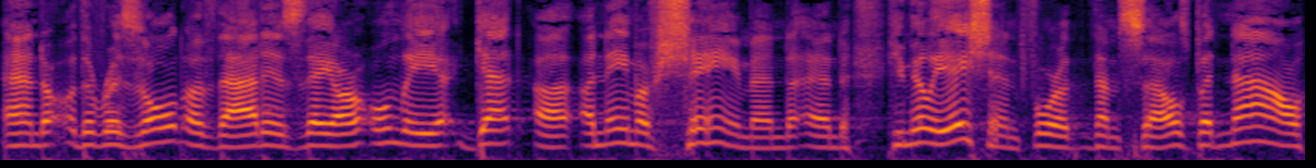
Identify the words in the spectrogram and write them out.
And the result of that is they are only get a, a, name of shame and, and humiliation for themselves. But now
